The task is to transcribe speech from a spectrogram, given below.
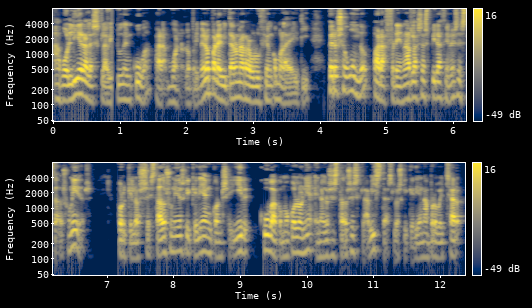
aboliera la esclavitud en Cuba para, bueno, lo primero para evitar una revolución como la de Haití, pero segundo, para frenar las aspiraciones de Estados Unidos. Porque los Estados Unidos que querían conseguir Cuba como colonia eran los estados esclavistas, los que querían aprovechar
